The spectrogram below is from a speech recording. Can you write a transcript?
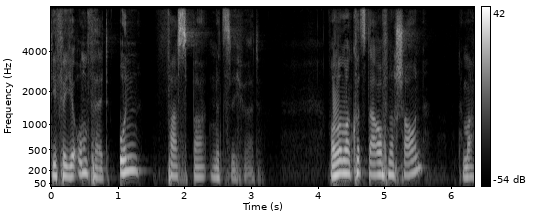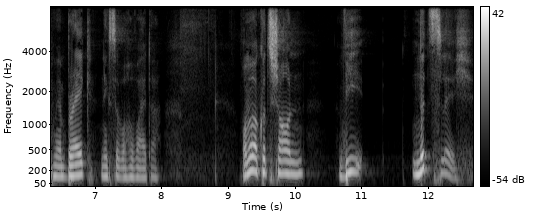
die für ihr Umfeld unfassbar nützlich wird. Wollen wir mal kurz darauf noch schauen? Dann machen wir einen Break nächste Woche weiter. Wollen wir mal kurz schauen, wie nützlich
